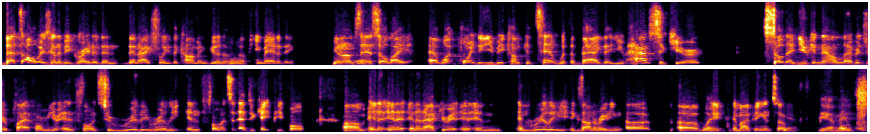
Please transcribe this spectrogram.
that's always going to be greater than than actually the common good Mhm. of, of humanity. You know what I'm Yeah. saying? So like at what point do you become content with the bag that you have secured so that you Mhm. can now leverage your platform, your influence to really, really influence and educate people um, in, a, in, a, in an accurate and, and, and really exonerating uh, uh, way, in my opinion. So Yeah. Yeah, man. And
